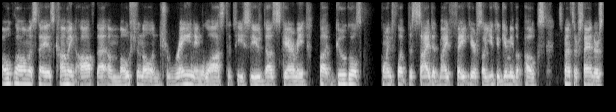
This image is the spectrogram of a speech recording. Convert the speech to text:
Oklahoma State is coming off that emotional and draining loss to TCU does scare me. But Google's coin flip decided my fate here. So you could give me the pokes. Spencer Sanders,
